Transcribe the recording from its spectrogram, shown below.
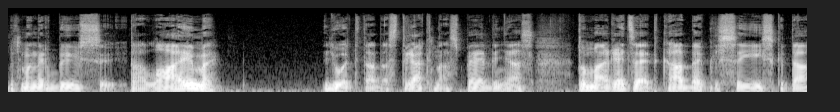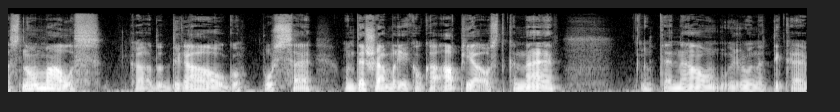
bet man ir bijusi tā laime ļoti tādās traknās pēdiņās. Tomēr redzēt, kā depresija izskatās no malas, kādu draugu pusē, un tiešām arī kaut kā apjaust, ka nē, te nav runa tikai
